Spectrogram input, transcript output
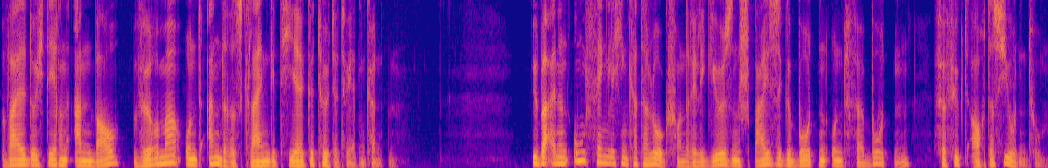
weil durch deren Anbau Würmer und anderes Kleingetier getötet werden könnten. Über einen umfänglichen Katalog von religiösen Speisegeboten und Verboten verfügt auch das Judentum.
